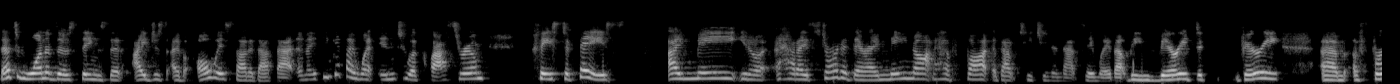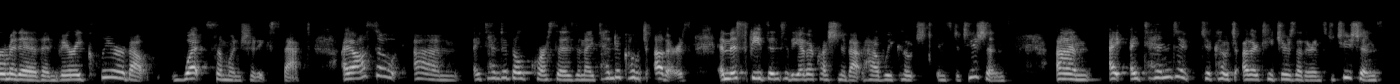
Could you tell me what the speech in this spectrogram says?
That's one of those things that i just i've always thought about that. And i think if i went into a classroom face to face I may, you know, had I started there, I may not have thought about teaching in that same way, about being very, very um, affirmative and very clear about what someone should expect. I also um, I tend to build courses and I tend to coach others, and this feeds into the other question about how we coached institutions. Um, I, I, tend to, to coach other teachers, other institutions.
